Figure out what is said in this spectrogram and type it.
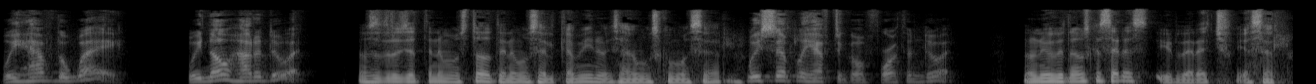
We have the way. We know how to do it. Nosotros ya tenemos todo, tenemos el camino y sabemos cómo hacerlo. We simply have to go forth and do it. Lo único que tenemos que hacer es ir derecho y hacerlo.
